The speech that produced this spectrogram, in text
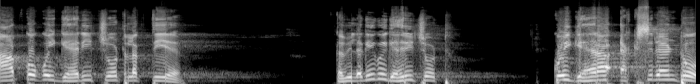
आपको कोई गहरी चोट लगती है, कभी लगी कोई गहरी चोट? कोई गहरा एक्सीडेंट हो,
